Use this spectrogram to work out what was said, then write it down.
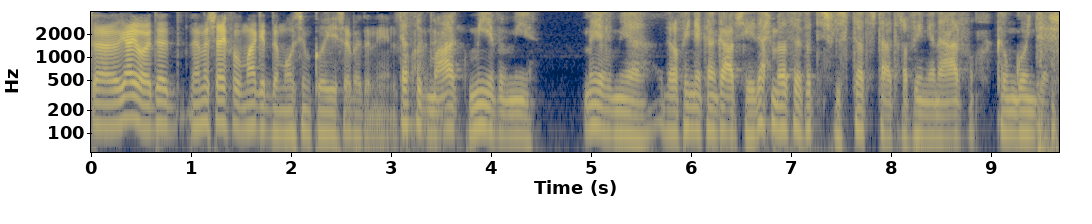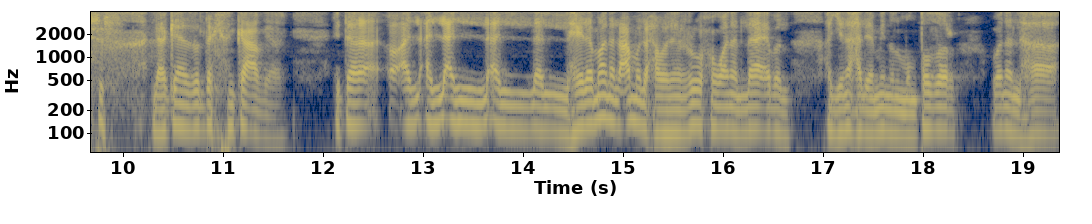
ده- أيوه ده, ده أنا شايفه ما قدم موسم كويس ابدا يعني أتفق. معاك 100% 100% رافينيا كان كعب شديد احمد هسه يفتش في ال stats بتاعت رافينيا أنا عارفه كم جون جاب لكن الزول ده كان كعب يعني. انت ال ال ال ال الهيلمان اللي عمله حوالين روحه وأنا اللاعب ال- الجناح اليمين المنتظر وأنا اللي ه-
